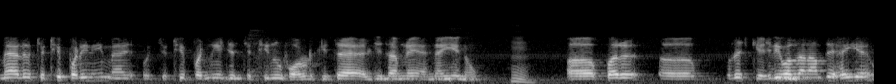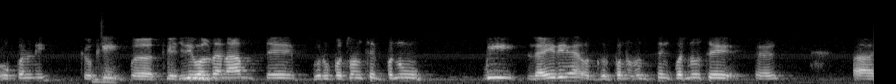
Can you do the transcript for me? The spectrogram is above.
ਮੈਂ ਉਹ ਚਿੱਠੀ ਪੜ੍ਹੀ ਨਹੀਂ ਮੈਂ ਉਹ ਚਿੱਠੀ ਪੜ੍ਹਨੀ ਹੈ ਜਿਸ ਚਿੱਠੀ ਨੂੰ ਫਾਰਵਰਡ ਕੀਤਾ ਹੈ ਐਲਜੀ ਸਾਹਿਬ ਨੇ ਐਨਆਈਏ ਨੂੰ। ਹੂੰ। ਪਰ ਉਹਦੇ ਕੇਜਰੀਵਾਲ ਦਾ ਨਾਮ ਤੇ ਹੈ ਹੀ ਹੈ ਓਪਨਲੀ ਕਿਉਂਕਿ ਕੇਜਰੀਵਾਲ ਦਾ ਨਾਮ ਤੇ ਗੁਰਪਤਵੰਤ ਸਿੰਘ ਪੰਨੂ ਵੀ ਲੈ ਹੀ ਰਿਹਾ ਔਰ ਗੁਰਪਤਵੰਤ ਸਿੰਘ ਪੰਨੂ ਤੇ ਅਹ, ਅਹ,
